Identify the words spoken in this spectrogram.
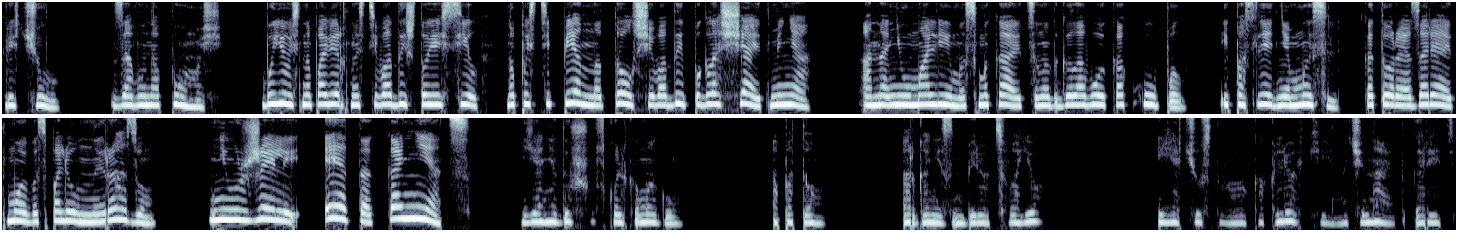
Кричу, зову на помощь. Бьюсь на поверхности воды, что есть сил, но постепенно толще воды поглощает меня. Она неумолимо смыкается над головой, как купол. И последняя мысль которая озаряет мой воспаленный разум, неужели это конец? Я не душу, сколько могу. А потом организм берет свое, и я чувствую, как легкие начинают гореть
